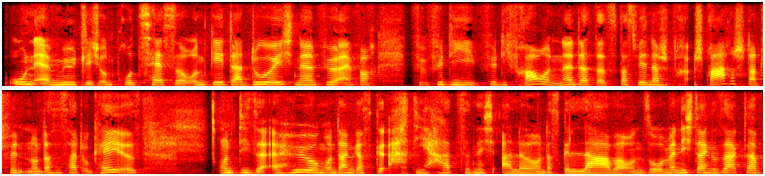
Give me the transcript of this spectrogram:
unermüdlich und Prozesse und geht da durch, ne, für einfach für, für die für die Frauen, ne, dass, dass, dass wir in der Sprache stattfinden und dass es halt okay ist und diese Erhöhung und dann das, ach, die hat sie nicht alle und das Gelaber und so. Und wenn ich dann gesagt habe,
